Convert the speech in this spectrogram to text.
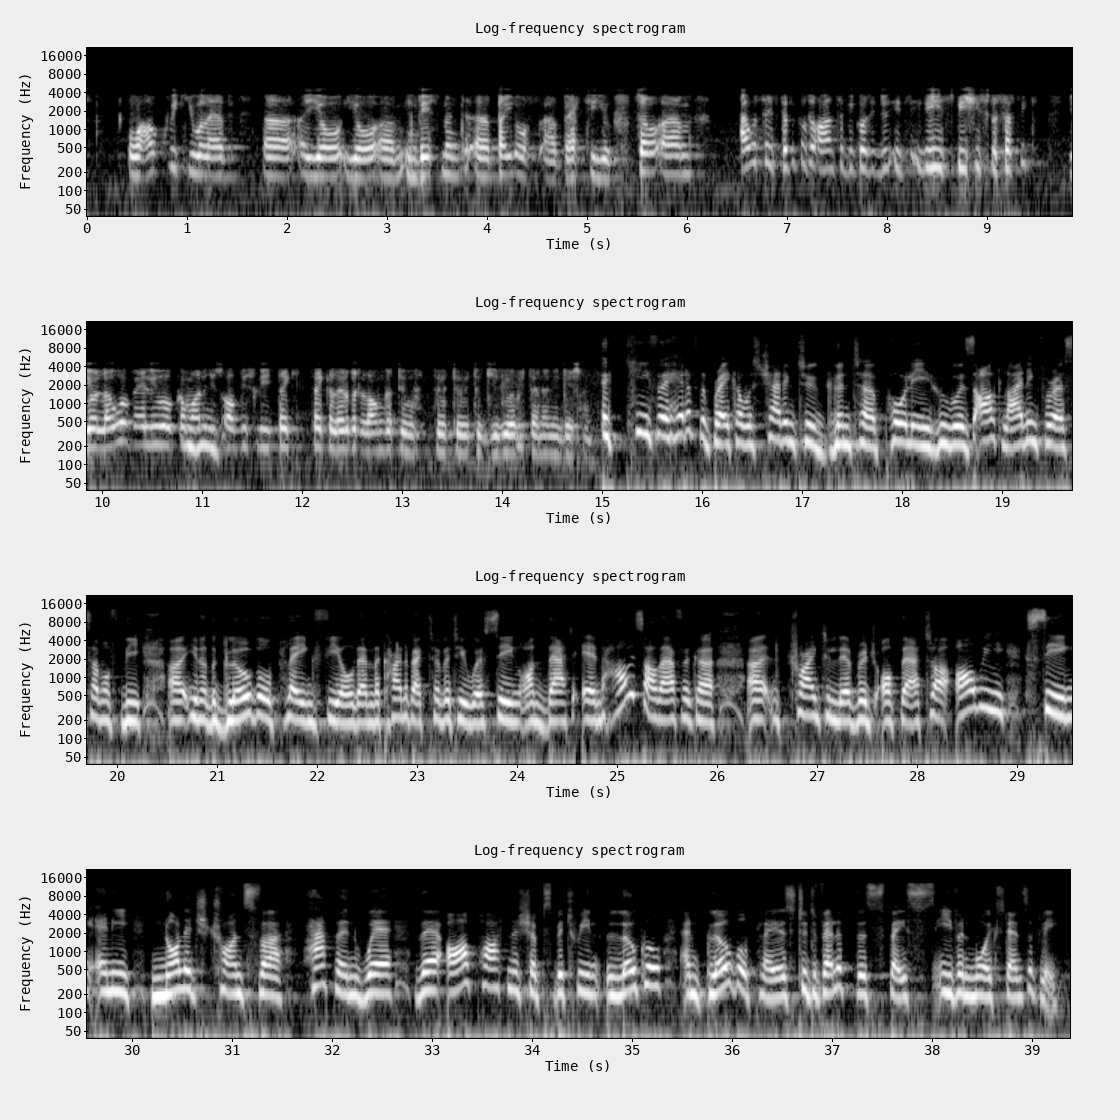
or how quick you will have uh, your your um, investment uh, paid off uh, back to you. So um, I would say it's difficult to answer because it, it, it is species specific. Your lower value commodities mm-hmm. obviously take take a little bit longer to, to, to, to give you a return on investment. Uh, Keith, ahead of the break, I was chatting to Gunter Pauli, who was outlining for us some of the uh, you know the global playing field and the kind of activity we're seeing on that end. How is South Africa uh, trying to leverage off that? Uh, are we seeing any knowledge transfer happen where there are partnerships between local and global players to develop this space even more extensively?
